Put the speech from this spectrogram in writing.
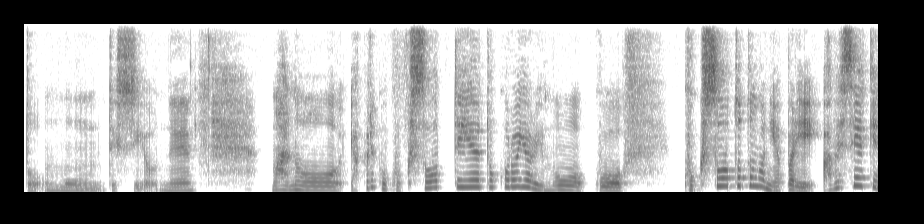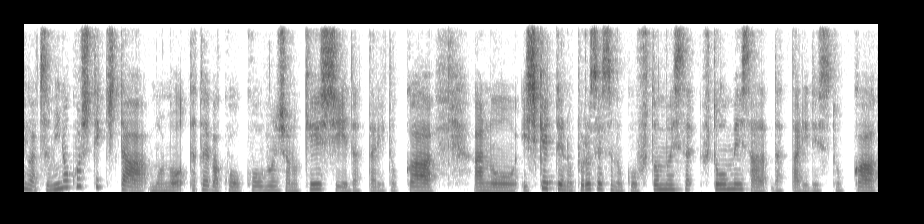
と思うんですよね。まあ、あのやっぱりこう国葬っていうところよりもこう国葬とともにやっぱり安倍政権が積み残してきたもの例えばこう公文書の軽視だったりとかあの意思決定のプロセスのこう不透明さ不透明さだったりですとか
